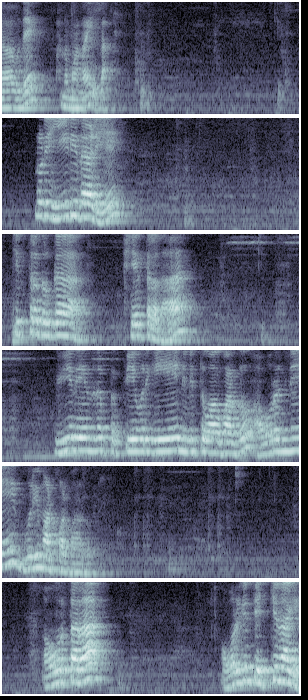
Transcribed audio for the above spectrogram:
ಯಾವುದೇ ಅನುಮಾನ ಇಲ್ಲ. ನೋಡಿ ಇಡಿ ದಾಳಿ ಚಿತ್ರದುರ್ಗ ಕ್ಷೇತ್ರದ ವೀರೇಂದ್ರ ಪ್ರತಿಯವರಿಗೆ ನಿಮಿತ್ತವಾಗಬಾರ್ದು, ಅವರನ್ನೇ ಗುರಿ ಮಾಡಿಕೊಳ್ಬಾರ್ದು. ಅವ್ರ ಥರ ಅವ್ರಿಗಿಂತ ಹೆಚ್ಚಿನಾಗಿ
